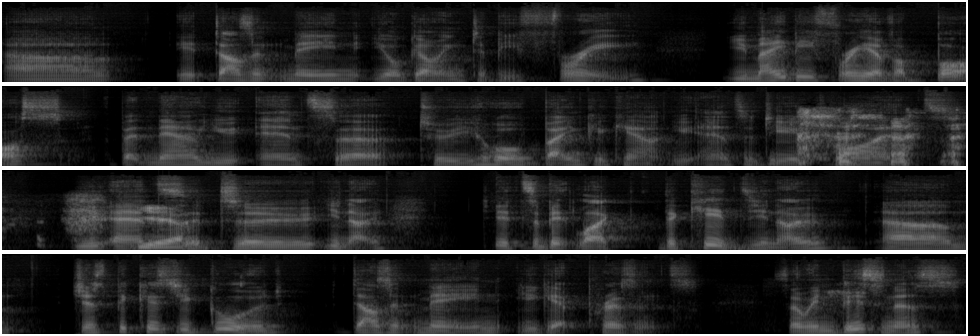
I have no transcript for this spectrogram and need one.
Uh, it doesn't mean you're going to be free. You may be free of a boss, but now you answer to your bank account, you answer to your clients, you answer yeah. to, you know, it's a bit like the kids, you know. Um, just because you're good doesn't mean you get presents. So in business,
